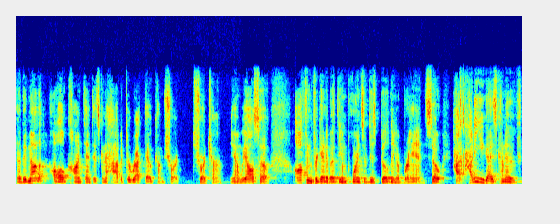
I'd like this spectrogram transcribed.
you know that not all content is going to have a direct outcome short short term. You know we also often forget about the importance of just building a brand. So how, how do you guys kind of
